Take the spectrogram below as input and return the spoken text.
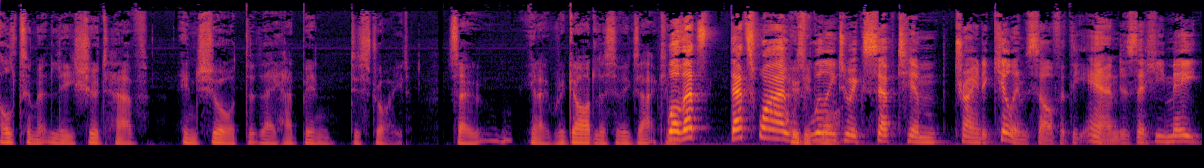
ultimately should have ensured that they had been destroyed. So, you know, regardless of exactly. Well, that's that's why I was willing what. to accept him trying to kill himself at the end. Is that he may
